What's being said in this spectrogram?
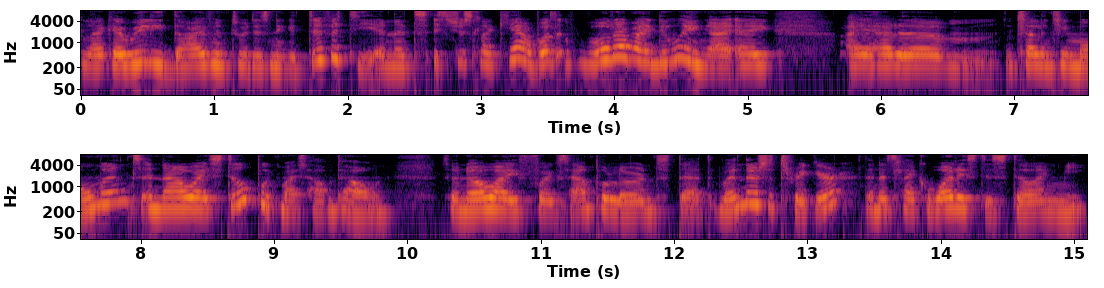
like i really dive into this negativity and it's it's just like yeah what what am i doing i i I had a um, challenging moment and now I still put myself down. So now I, for example, learned that when there's a trigger, then it's like, what is this telling me?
